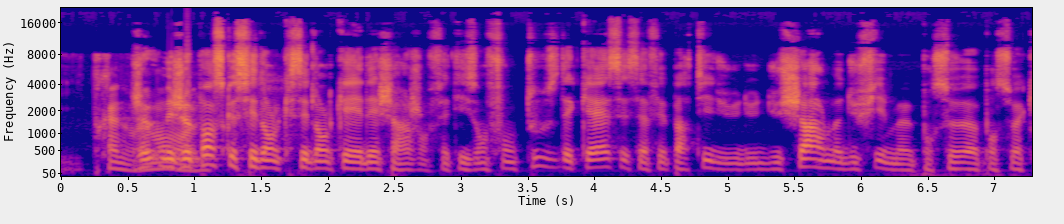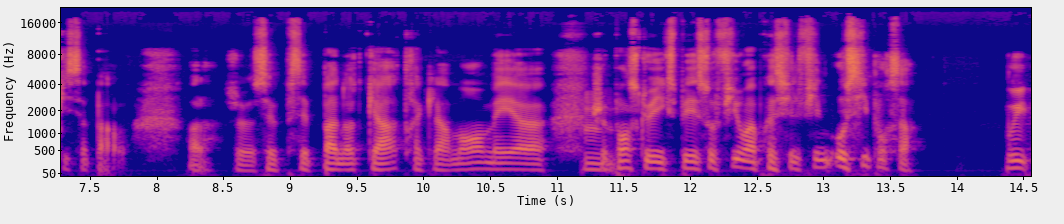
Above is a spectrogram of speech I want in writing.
Ils traînent vraiment. mais je pense que c'est dans le c'est dans le cahier des charges en fait. Ils en font tous des caisses et ça fait partie du, du, du charme du film pour ceux pour ceux à qui ça parle. Voilà. Je c'est c'est pas notre cas très clairement, mais euh, je hmm. pense que XP et Sophie ont apprécié le film aussi pour ça. Oui.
